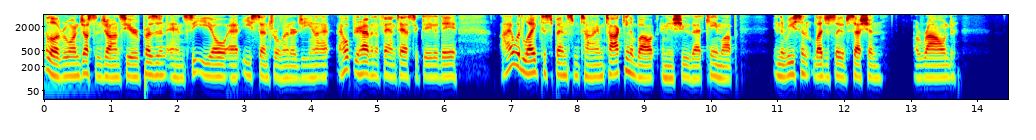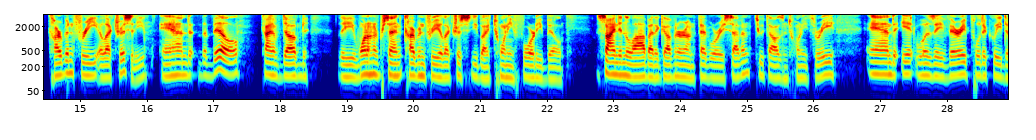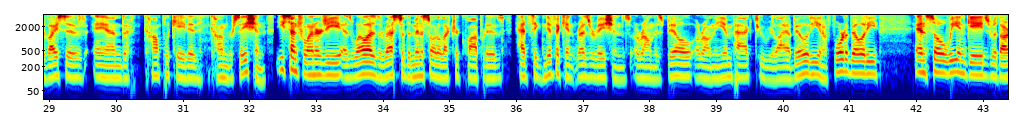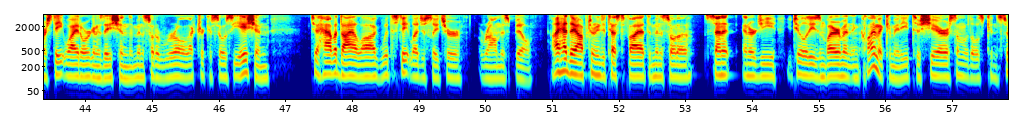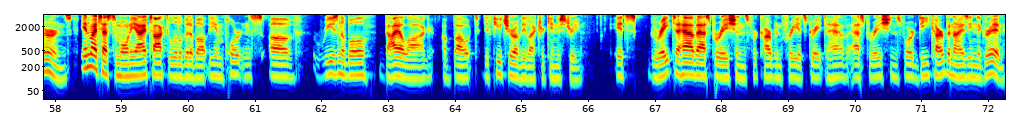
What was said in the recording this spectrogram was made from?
Hello, everyone. Justin Johns here, President and CEO at East Central Energy, and I, I, hope you're having a fantastic day today. I would like to spend some time talking about an issue that came up in the recent legislative session around carbon free electricity and the bill kind of dubbed the 100% carbon free electricity by 2040 bill, signed into law by the governor on February 7th, 2023 and it was a very politically divisive and complicated conversation. East Central Energy, as well as the rest of the Minnesota electric cooperatives, had significant reservations around this bill, around the impact to reliability and affordability. And so we engaged with our statewide organization, the Minnesota Rural Electric Association, to have a dialogue with the state legislature around this bill. I had the opportunity to testify at the Minnesota Senate Energy, Utilities, Environment, and Climate Committee to share some of those concerns. In my testimony, I talked a little bit about the importance of reasonable dialogue about the future of the electric industry. It's great to have aspirations for carbon free, it's great to have aspirations for decarbonizing the grid.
